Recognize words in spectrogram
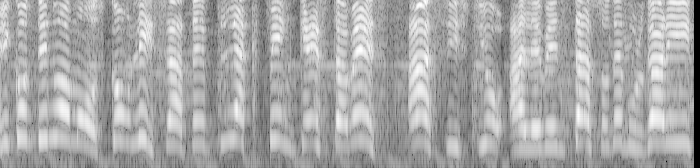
Y continuamos con Lisa de Blackpink que esta vez asistió al eventazo de Bulgari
